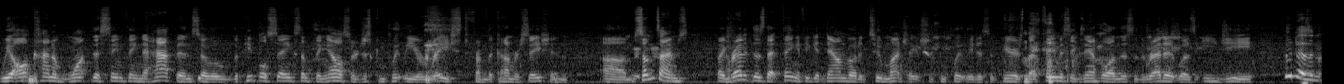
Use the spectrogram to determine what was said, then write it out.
We all kind of want the same thing to happen. So the people saying something else are just completely erased from the conversation. Um, sometimes, like Reddit does that thing. If you get downvoted too much, it just completely disappears. That famous example on this with Reddit was EG, who doesn't,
